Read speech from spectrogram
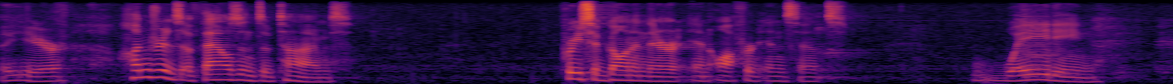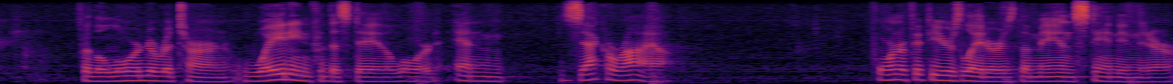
a year, hundreds of thousands of times, priests have gone in there and offered incense, waiting for the Lord to return, waiting for this day of the Lord. And Zechariah, 450 years later, is the man standing there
